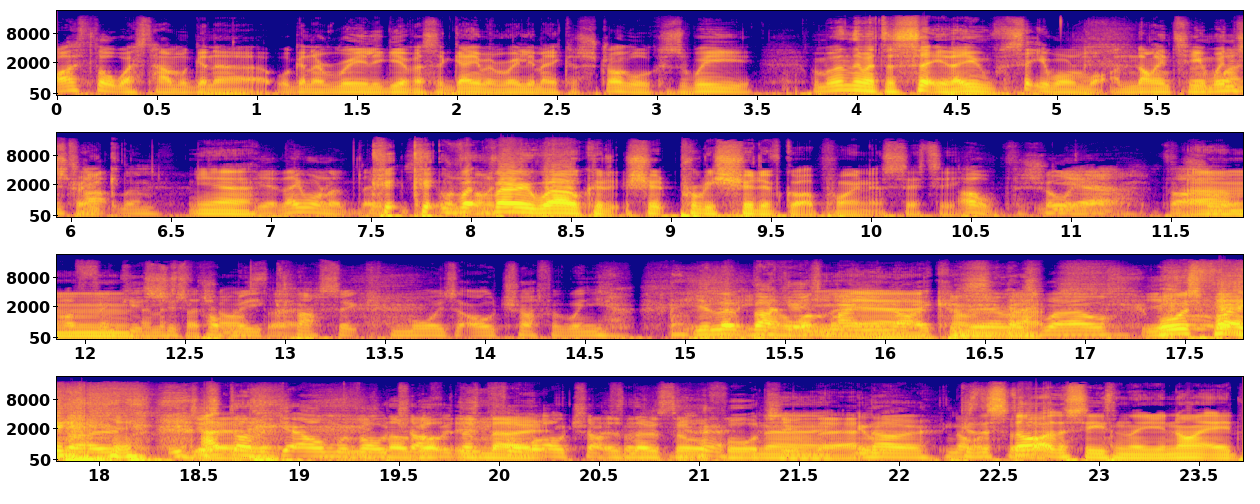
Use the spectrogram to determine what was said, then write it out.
I thought West Ham were gonna were gonna really give us a game and really make us struggle because we when they went to City, they City were on what a 19 win streak. them. Yeah, Yeah, they won a they Could, could, won a very well could should probably should have got a point at City. Oh, for sure, yeah. But Um, I think it's just probably chance classic Moyes at Old Trafford when you you look back never at his won Man that. Yeah, United coming career back. as well. Well, it's funny. He just doesn't get on with Old got- Trafford. there's no, no, Old Trafford. There's no sort of fortune there. No, Because the start of the season, the United,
